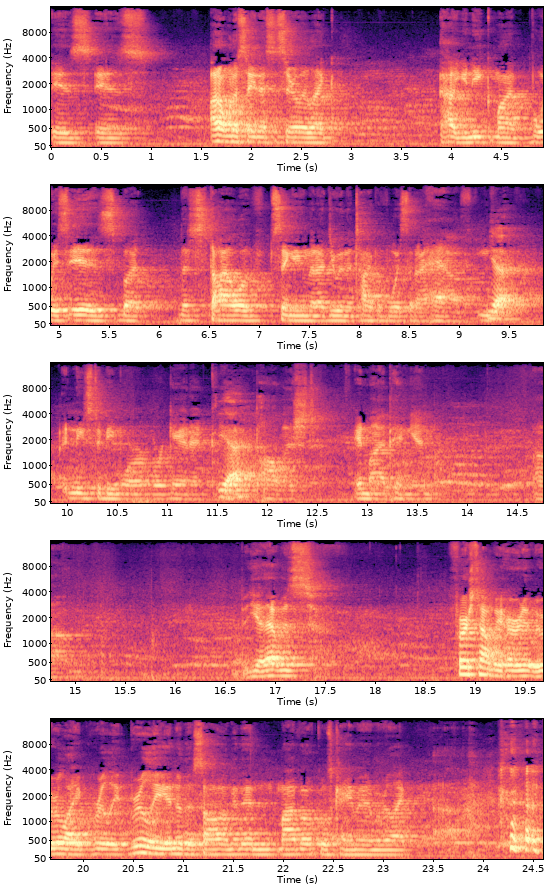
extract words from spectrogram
Is is I don't want to say necessarily like how unique my voice is, but the style of singing that I do and the type of voice that I have. Yeah. It needs to be more organic, Yeah. polished, in my opinion. Um, but yeah, that was first time we heard it. We were like really, really into the song, and then my vocals came in. We were like, ah.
